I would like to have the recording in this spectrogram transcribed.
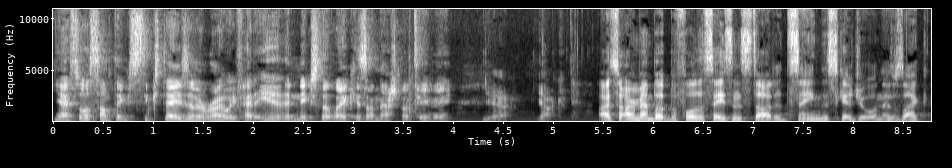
Yeah, I saw something six days in a row. We've had either the Knicks or the Lakers on national TV. Yeah, yuck. I, so I remember before the season started seeing the schedule and there was like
